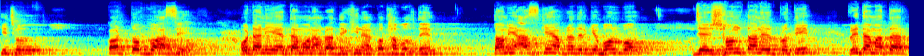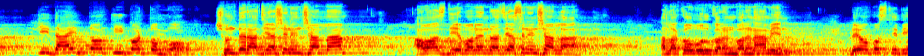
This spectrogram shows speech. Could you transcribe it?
কিছু কর্তব্য আছে, ওটা নিয়ে তেমন আমরা দেখি না কথা বলতে। তো আমি আজকে আপনাদেরকে বলব যে সন্তানের প্রতি পিতামাতার কি দায়িত্ব, কি কর্তব্য? শুনতে রাজি আসেন ইনশাল্লাহ আওয়াজ দিয়ে বলেন, রাজি আছেন ইনশাল্লাহ আল্লাহ কবুল করেন, বলেন আমিন। প্রিয় উপস্থিতি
